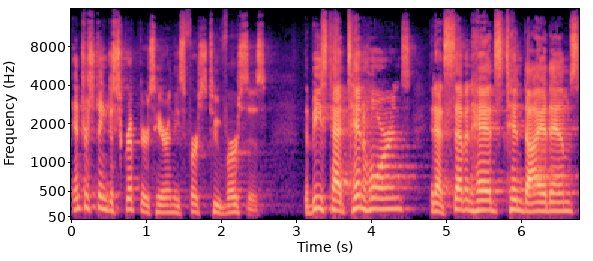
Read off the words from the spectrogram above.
interesting descriptors here in these first two verses. The beast had 10 horns, it had seven heads, 10 diadems,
